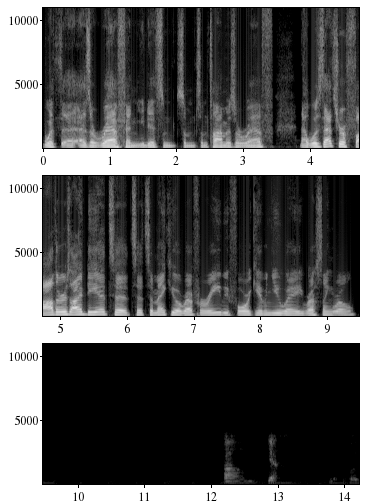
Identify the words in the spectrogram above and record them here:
with uh, as a ref and you did some some some time as a ref now was that your father's idea to to to make you a referee before giving you a wrestling role Um, yeah. Yes, it was.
